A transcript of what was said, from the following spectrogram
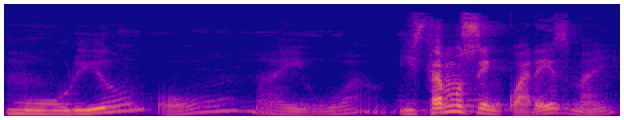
murió. Oh my wow. Y estamos en cuaresma, ¿eh?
